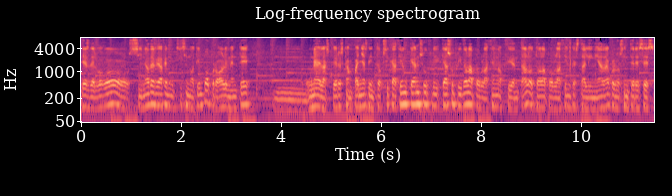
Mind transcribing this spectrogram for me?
desde luego, si no desde hace muchísimo tiempo, probablemente mm, una de las peores campañas de intoxicación que, han que ha sufrido la población occidental o toda la población que está alineada con los intereses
